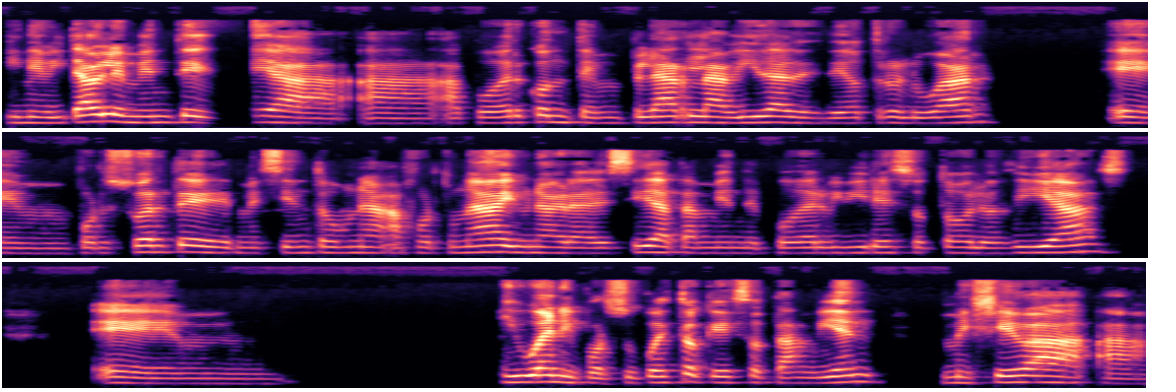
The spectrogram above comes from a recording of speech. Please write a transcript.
inevitablemente a, poder contemplar la vida desde otro lugar. Em, por suerte me siento una afortunada y una agradecida también de poder vivir eso todos los días. Em, y bueno, y por supuesto que eso también me lleva a,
